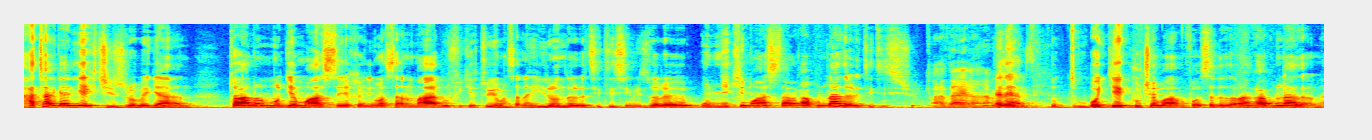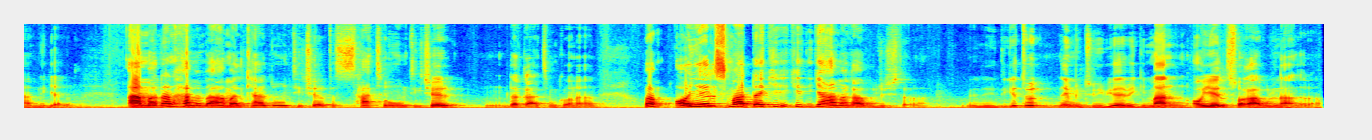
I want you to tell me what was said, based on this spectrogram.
حتی اگر یک چیز رو بگن تو الان یه مؤسسه خیلی مثلا معروفی که توی مثلا ایران داره تی تی سی می‌ذاره اون یکی مؤسسه رو قبول نداره تی تی سی شو. یعنی با یه کوچه با هم فاصله دارن قبول ندارن هم دیگه. عملا همه به عملکرد اون تیچر و سطح اون تیچر دقت می‌کنن. و آیلس مدرکیه که دیگه همه قبولش دارن. یعنی دیگه تو نمی‌تونی بیای بگی من آیلس رو قبول ندارم.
